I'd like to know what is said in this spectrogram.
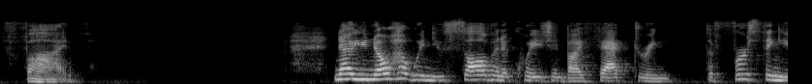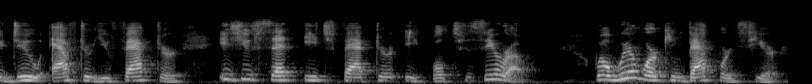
5. Now you know how when you solve an equation by factoring, the first thing you do after you factor is you set each factor equal to zero. Well, we're working backwards here.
